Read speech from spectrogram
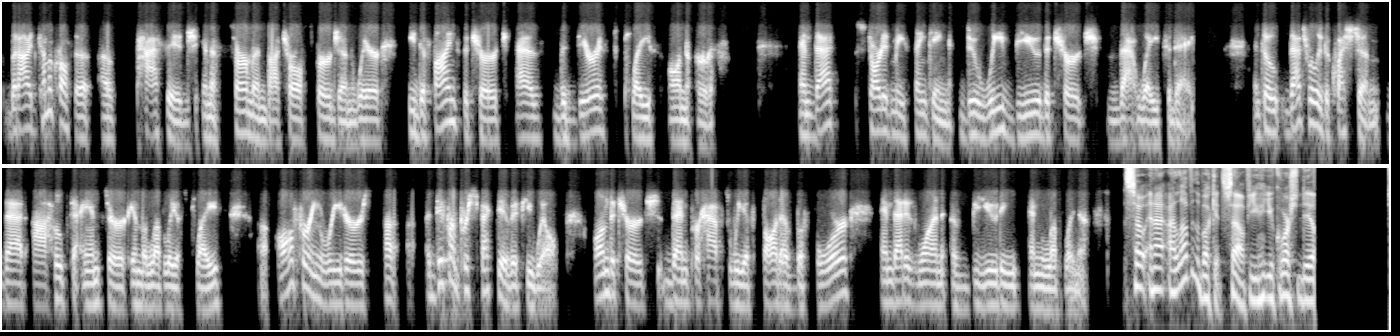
But I'd come across a, a passage in a sermon by Charles Spurgeon where he defines the church as the dearest place on earth. And that started me thinking do we view the church that way today? And so that's really the question that I hope to answer in the loveliest place, uh, offering readers a, a different perspective, if you will, on the church than perhaps we have thought of before. And that is one of beauty and loveliness. So, and I, I love in the book itself, you, you of course deal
